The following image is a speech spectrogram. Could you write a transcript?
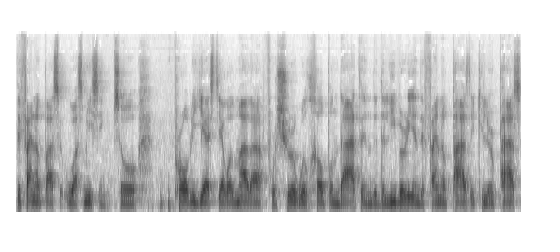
the final pass was missing. So probably yes, Thiago Almada for sure will help on that and the delivery and the final pass, the killer pass.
